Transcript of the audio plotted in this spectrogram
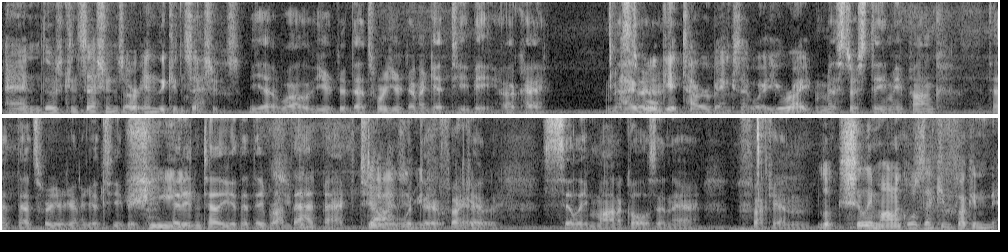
and those concessions are in the concessions. Yeah, well, you're that's where you're gonna get TB. Okay, I will get Tyra Banks that way. You're right. Mr. Steamy Punk. That that's where you're gonna get TV. She- they didn't tell you that they brought that back too with their fucking silly monocles and their fucking. Look, silly monocles that can fucking.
